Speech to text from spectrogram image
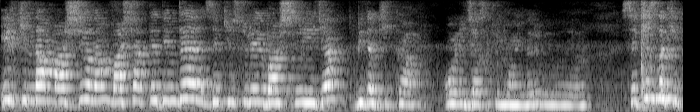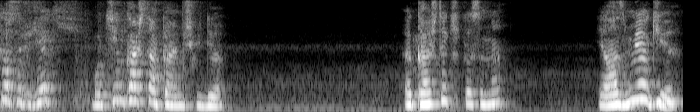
İlkinden başlayalım. Başlat dediğimde Zeki süreyi başlayacak. Bir dakika oynayacağız tüm oyunları. 8 dakika sürecek. Bakayım kaç dakikaymış video. E, kaç dakikasından? Yazmıyor ki.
